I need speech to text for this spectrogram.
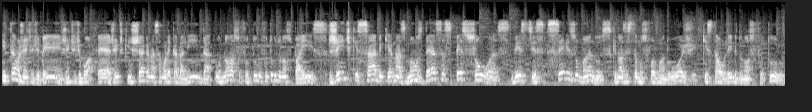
Então, gente de bem, gente de boa fé, gente que enxerga nessa molecada linda o nosso futuro, o futuro do nosso país, gente que sabe que é nas mãos dessas pessoas, destes seres humanos que nós estamos formando hoje, que está o leme do nosso futuro,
